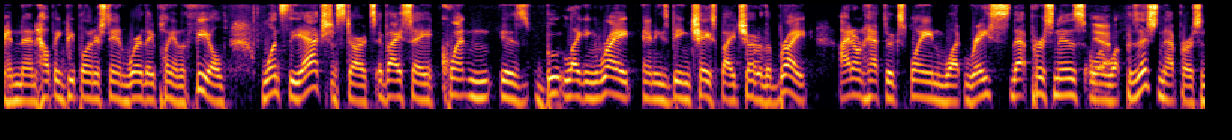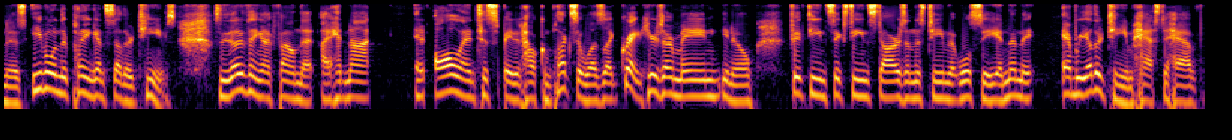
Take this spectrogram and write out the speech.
and then helping people understand where they play on the field, once the action starts, if I say Quentin is bootlegging right and he's being chased by Chota the Bright, I don't have to explain what race that person is or Yeah. what position that person is, even when they're playing against other teams. So the other thing I found that I had not at all anticipated how complex it was like great here's our main you know 15 16 stars on this team that we'll see and then they every other team has to have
